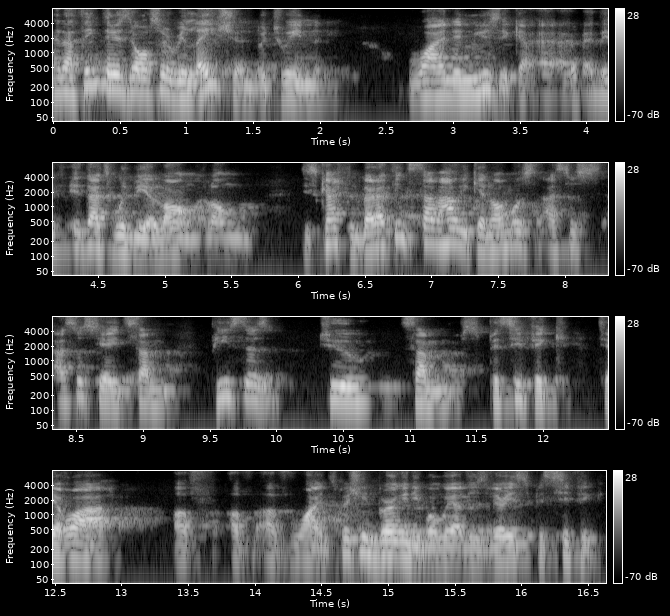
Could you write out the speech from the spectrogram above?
and I think there is also a relation between wine and music. I, I, that would be a long, long discussion, but I think somehow you can almost asso- associate some pieces to some specific terroir of, of, of wine, especially in Burgundy, where we have this very specific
